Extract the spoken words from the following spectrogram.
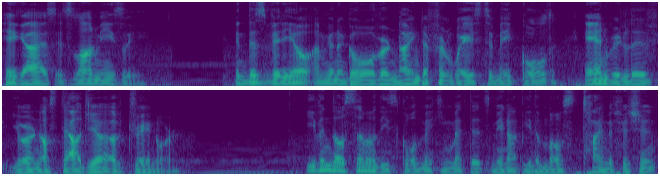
Hey guys, it's Lon Measley. In this video, I'm gonna go over 9 different ways to make gold and relive your nostalgia of Draenor. Even though some of these gold making methods may not be the most time efficient,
